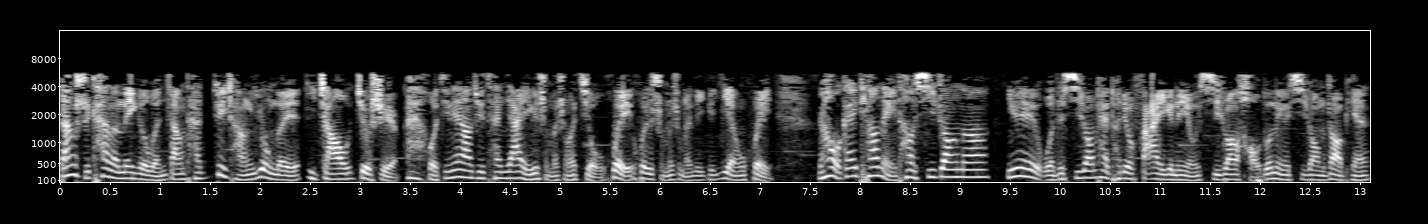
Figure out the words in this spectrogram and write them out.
当时看了那个文章，他最常用的一招就是，哎，我今天要去参加一个什么什么酒会或者什么什么的一个宴会，然后我该挑哪一套西装呢？因为我的西装派他就发一个那种西装，好多那个西装的照片。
